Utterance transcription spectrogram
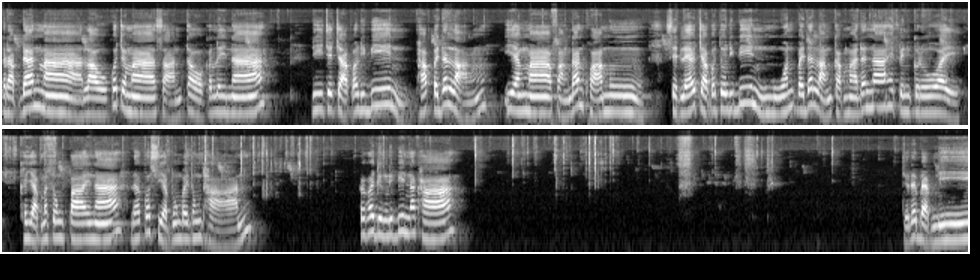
กลับด้านมาเราก็จะมาสารต่อกันเลยนะ ดีจะจับเอาริบบิ้นพับไปด้านหลัง เอียงมาฝั่งด้านขวามือ เสร็จแล้วจับเอาตัวริบบิ้นม้วนไปด้านหลังกลับมาด้านหน้าให้เป็นกรวย ขยับมาตรงปลายนะ แล้วก็เสียบลงไปตรงฐาน ค่อยๆดึงริบบิ้นนะคะจะได้แบบนี้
